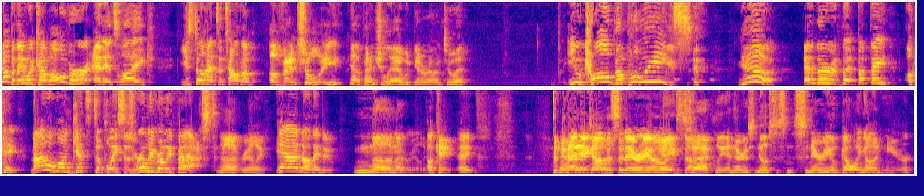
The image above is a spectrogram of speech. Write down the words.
No, but they would come over, and it's like, you still had to tell them eventually. Yeah, eventually I would get around to it. You called the police! Yeah. and they're, but they, okay, 911 gets to places really, really fast. Not really. Yeah, no, they do. No, not really. Okay, hey, depending on the scenario. and stuff. Exactly, and there is no s- scenario going on here.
